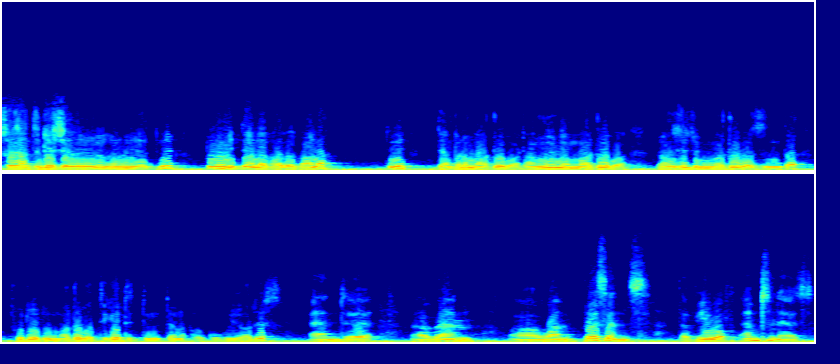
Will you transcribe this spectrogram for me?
chēsā tēne chē ngōni yā tēne tōngi tēnā pāpē kāla tēne dēmbara mā chūpa rāngu nā mā chūpa rāngshī chī mā chūpa zindā sōtō tō mā tīkē tē tēne tēnā pā gu gu yā rēs and uh, uh, when uh, one presents the view of emptiness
